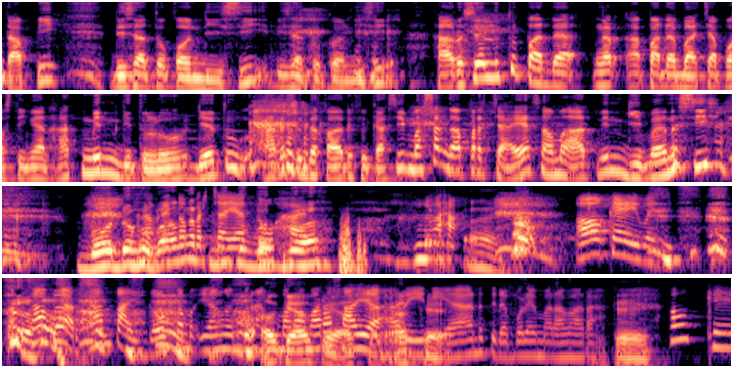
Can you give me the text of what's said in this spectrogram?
tapi di satu kondisi di satu kondisi harusnya lu tuh pada pada baca postingan admin gitu loh. Dia tuh Ares sudah klarifikasi masa nggak percaya sama admin? Gimana sih Bodoh Sampai banget kepercaya gitu buat Tuhan. gua. Ay. Oke, baik. Sabar, santai. Gak usah yang berat Oke, marah-marah oke, saya oke, hari oke. ini ya. Anda tidak boleh marah-marah. Oke. Oke,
